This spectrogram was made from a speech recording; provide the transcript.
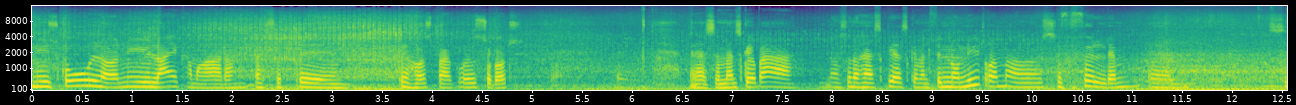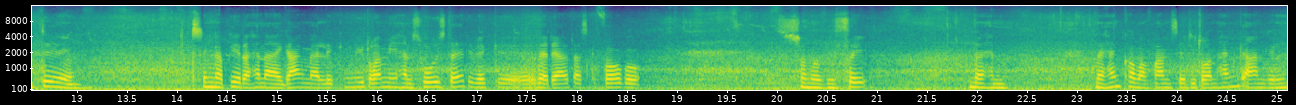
ny skole og nye legekammerater. Altså, det, det har også bare gået så godt. Men altså, man skal jo bare, når sådan noget her sker, skal man finde nogle nye drømme og så forfølge dem. Øh, så det, tænker Peter, han er i gang med at lægge nye drømme i hans hoved stadigvæk, øh, hvad det er, der skal foregå. Så må vi se, hvad han, hvad han kommer frem til, de drømme, han gerne vil.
